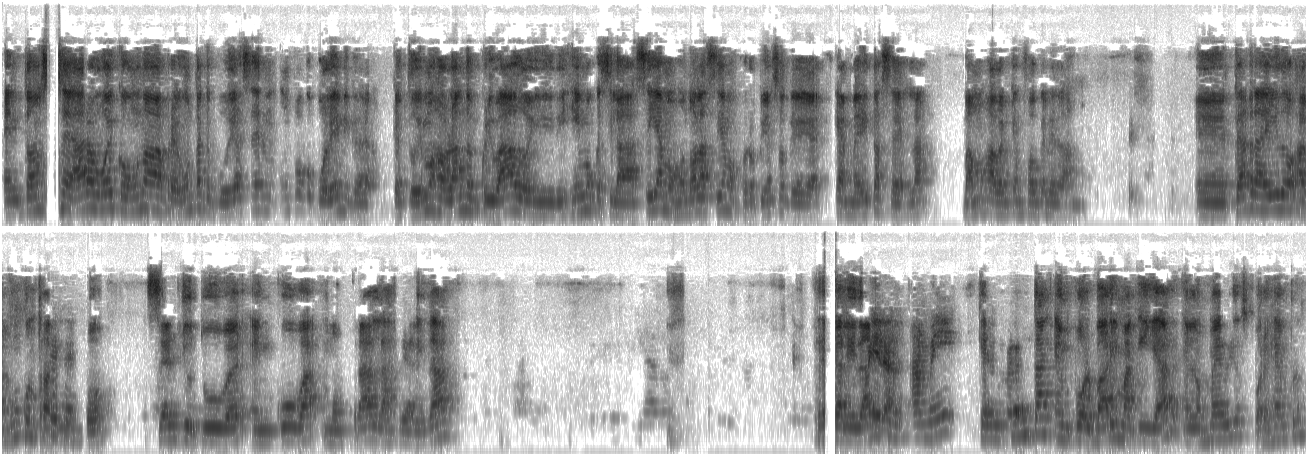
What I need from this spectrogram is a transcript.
Entonces, ahora voy con una pregunta que pudiera ser un poco polémica, que estuvimos hablando en privado y dijimos que si la hacíamos o no la hacíamos, pero pienso que, que amerita hacerla. Vamos a ver qué enfoque le damos. Eh, ¿Te ha traído algún contratiempo ser youtuber en Cuba, mostrar la realidad? Realidad Mira, a mí que intentan empolvar y maquillar en los medios, por ejemplo,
